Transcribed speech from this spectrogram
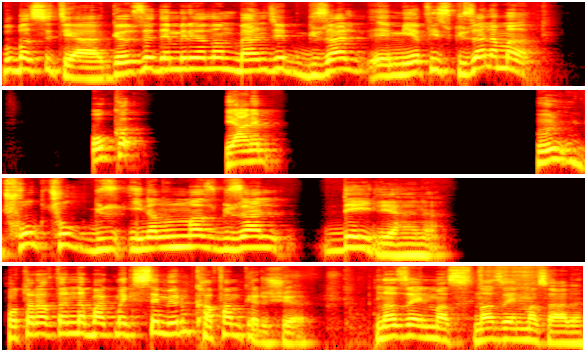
Bu basit ya. Gözde Demirel'in bence güzel, e, Miyafis güzel ama o yani böyle çok çok güz- inanılmaz güzel değil yani. Fotoğraflarına bakmak istemiyorum. Kafam karışıyor. Naz Elmas. Naz Elmas abi.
